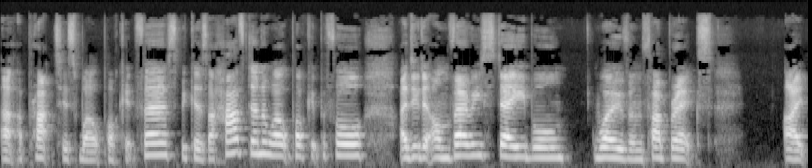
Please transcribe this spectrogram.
at a practice welt pocket first because I have done a welt pocket before. I did it on very stable woven fabrics. I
